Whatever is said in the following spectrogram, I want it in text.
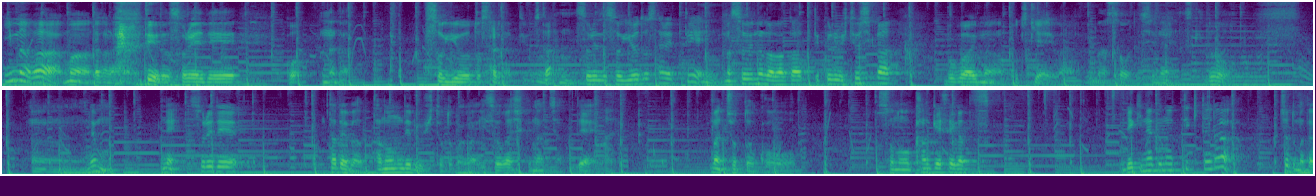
今はまあだからある程度それでこうなんかそぎ落とされたっていうんですか、うんうん。それでそぎ落とされて、うん。まあ、そういうのが分かってくれる人しか僕は今お付き合いはまあそうですしないですけど、うん、でもねそれで例えば頼んでる人とかが忙しくなっちゃって、はい。まあちょっとこうその関係性がつできなくなってきたらちょっとまた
